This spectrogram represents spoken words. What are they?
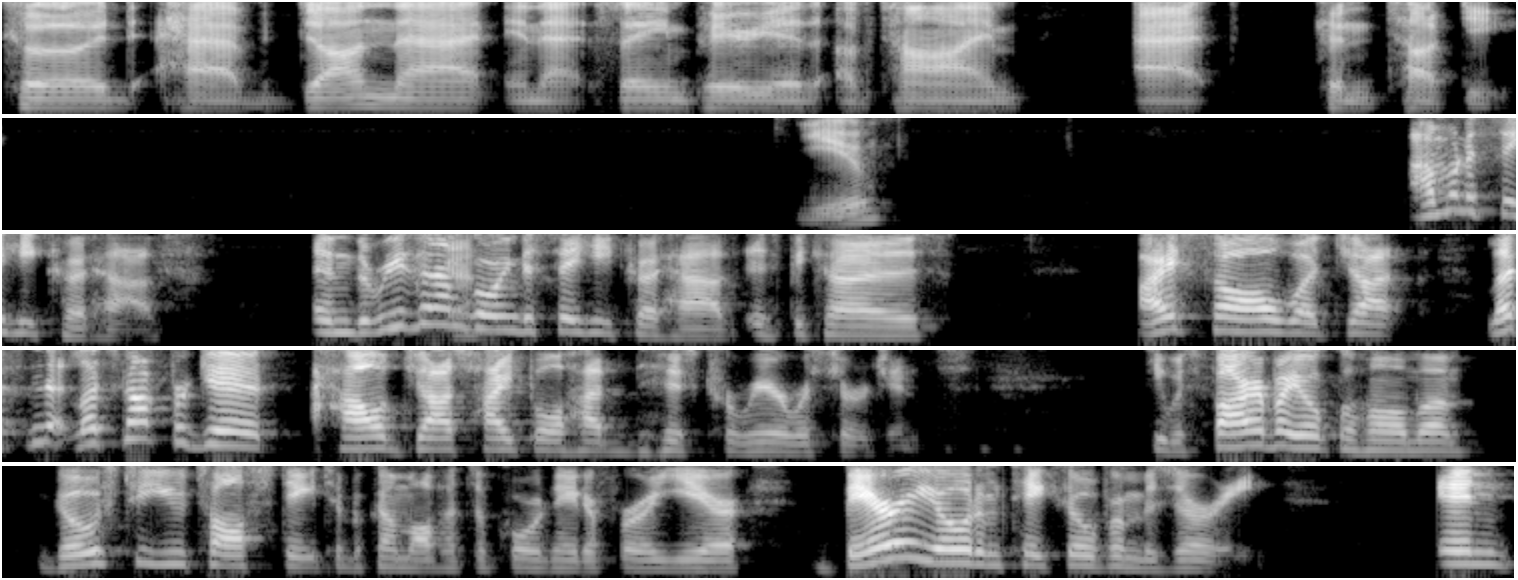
could have done that in that same period of time at Kentucky. You? I'm going to say he could have. And the reason I'm going to say he could have is because I saw what Josh. Let's let's not forget how Josh Heupel had his career resurgence. He was fired by Oklahoma, goes to Utah State to become offensive coordinator for a year. Barry Odom takes over Missouri, and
